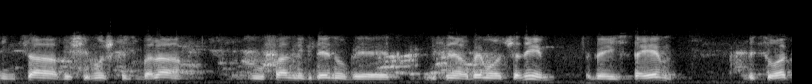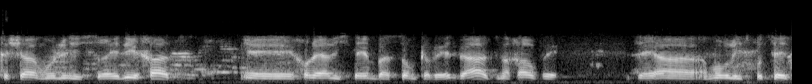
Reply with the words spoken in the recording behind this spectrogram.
נמצא בשימוש חיזבאללה והופעל נגדנו ב- לפני הרבה מאוד שנים והסתיים בצורה קשה מול ישראלי אחד, אה, יכול היה להסתיים באסון כבד, ואז מאחר וזה היה אמור להתפוצץ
